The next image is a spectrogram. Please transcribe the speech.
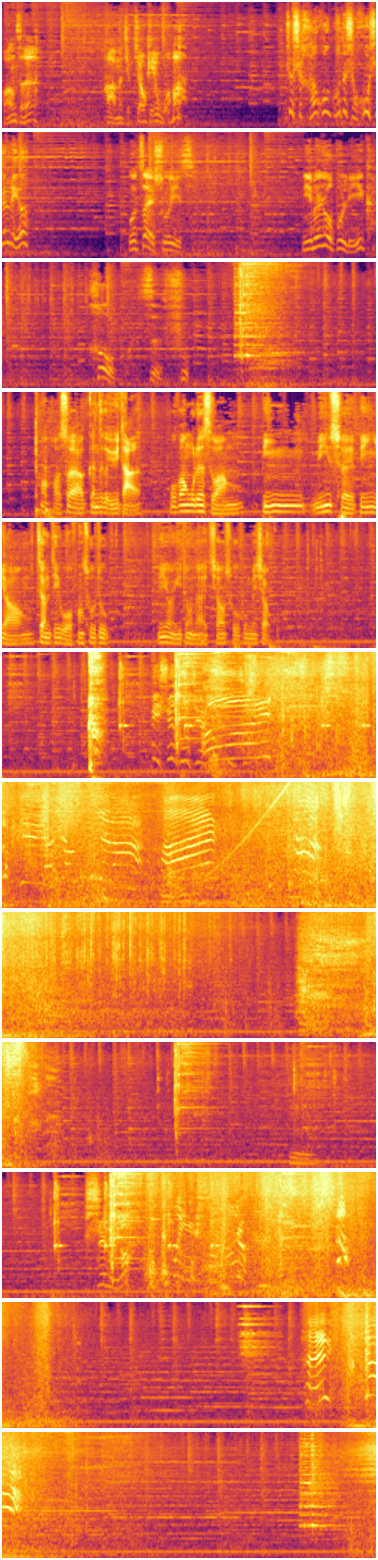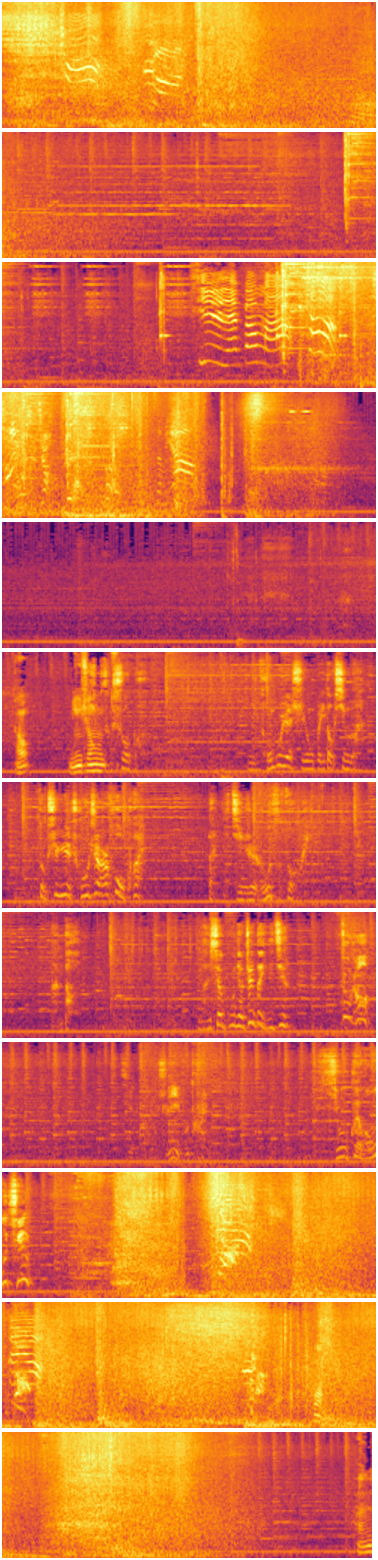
皇子，他们就交给我吧。这是韩皇国的守护神灵。我再说一次，你们若不离开，后果自负。哦，好帅啊！跟这个鱼打了，我方无人死亡，冰明水冰摇降低我方速度，利用移动来消除负面效果。必须阻止！兄曾说过，你从不愿使用北斗星轮，总是欲除之而后快。但你今日如此作为，难道兰香姑娘真的已经？住口！既然你执意不退，休怪我无情。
